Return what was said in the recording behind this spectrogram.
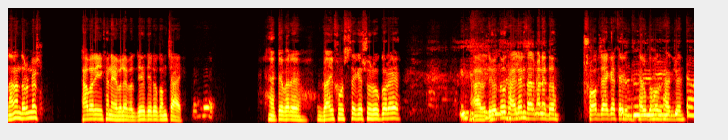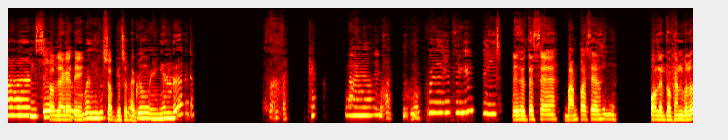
নানান ধরনের খাবারই এখানে অ্যাভেলেবেল যে যেরকম চায়। একেবারে ড্রাই ফ্রুটস থেকে শুরু করে আর যেহেতু থাইল্যান্ড, তার মানে তো সব জায়গাতে অ্যালকোহল থাকবে। সব জায়গাতেই সবকিছু থাকবে। এই হইতেছে বাম পাশের ফলের দোকানগুলো।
